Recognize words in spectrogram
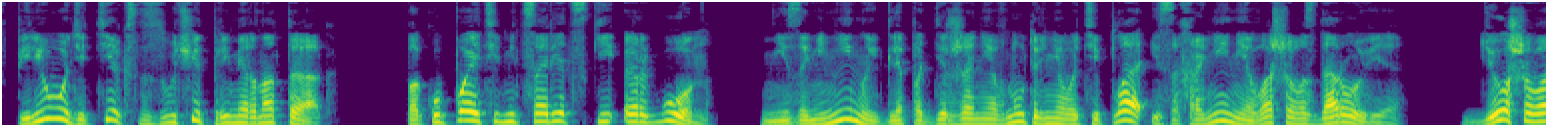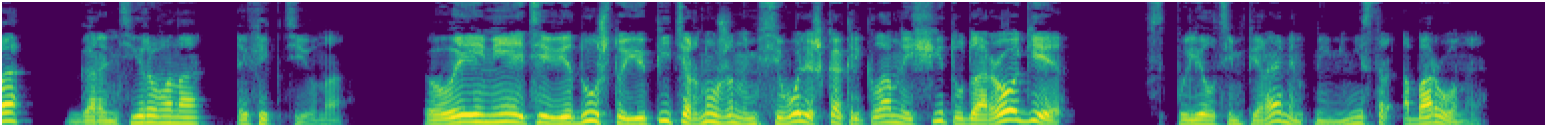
переводе текст звучит примерно так. Покупайте мицарецкий эргон, незаменимый для поддержания внутреннего тепла и сохранения вашего здоровья. Дешево, гарантированно, эффективно. Вы имеете в виду, что Юпитер нужен им всего лишь как рекламный щит у дороги? Вспылил темпераментный министр обороны.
